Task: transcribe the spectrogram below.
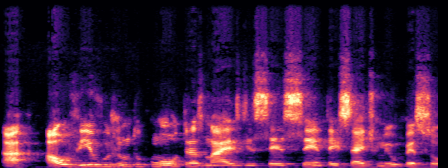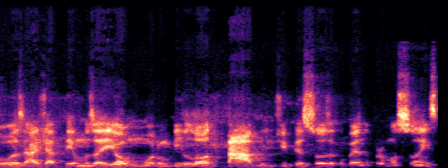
tá? ao vivo, junto com outras mais de 67 mil pessoas. Tá? Já temos aí ó, um Morumbi lotado de pessoas acompanhando promoções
